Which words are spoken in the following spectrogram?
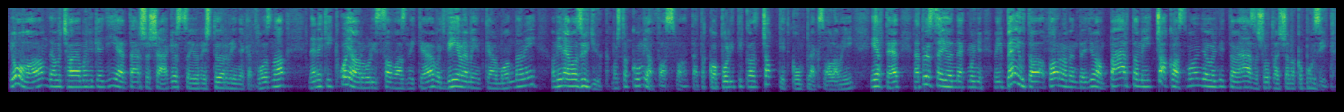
jó van, de hogyha mondjuk egy ilyen társaság összejön és törvényeket hoznak, de nekik olyanról is szavazni kell, vagy véleményt kell mondani, ami nem az ügyük. Most akkor mi a fasz van? Tehát akkor a politika csak egy komplex valami, érted? Tehát összejönnek mondjuk, még bejut a parlamentbe egy olyan párt, ami csak azt mondja, hogy mit tudom, házasodhassanak a buzik.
